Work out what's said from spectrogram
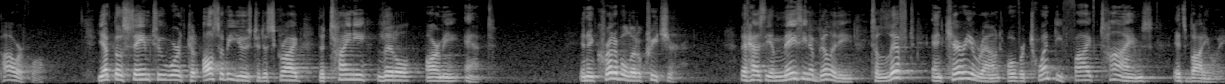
powerful. Yet those same two words could also be used to describe the tiny little army ant. An incredible little creature that has the amazing ability to lift and carry around over 25 times its body weight.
